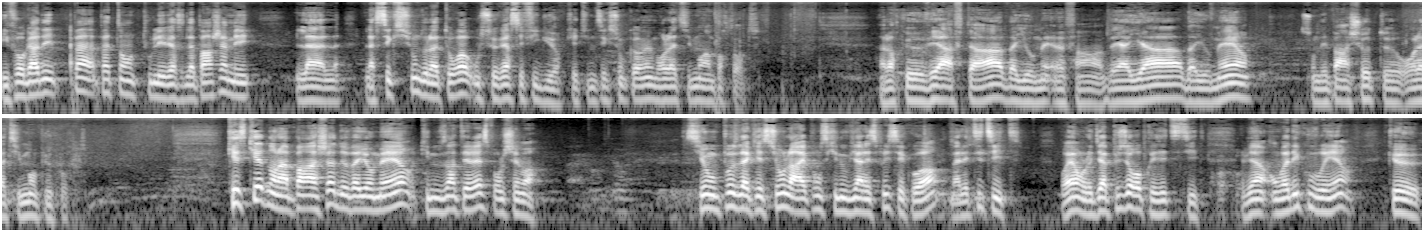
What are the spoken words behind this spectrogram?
Il faut regarder pas, pas tant tous les versets de la paracha, mais la, la section de la Torah où ce verset figure, qui est une section quand même relativement importante. Alors que Ve'afta, euh, enfin Ve'aya, Vayomer sont des parachutes euh, relativement plus courtes. Qu'est-ce qu'il y a dans la paracha de Vayomer qui nous intéresse pour le schéma? Si on pose la question, la réponse qui nous vient à l'esprit, c'est quoi? Bah, Les tzitzit. Ouais, on le dit à plusieurs reprises, les tzitzit. Eh bien, on va découvrir que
